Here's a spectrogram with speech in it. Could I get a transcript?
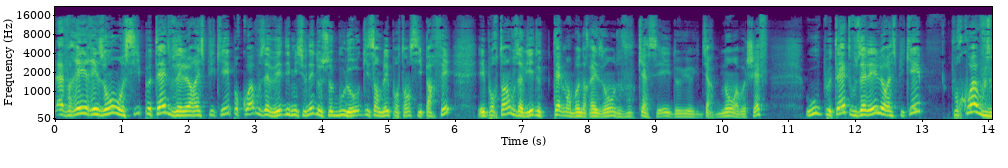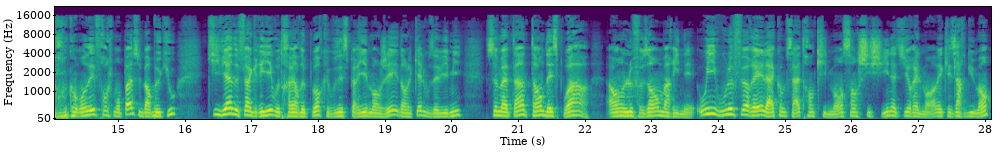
La vraie raison aussi, peut-être, vous allez leur expliquer pourquoi vous avez démissionné de ce boulot qui semblait pourtant si parfait, et pourtant vous aviez de tellement bonnes raisons de vous casser de dire non à votre chef. Ou peut-être vous allez leur expliquer pourquoi vous ne recommandez franchement pas ce barbecue qui vient de faire griller vos travers de porc que vous espériez manger et dans lequel vous aviez mis ce matin tant d'espoir en le faisant mariner. Oui, vous le ferez là comme ça, tranquillement, sans chichi, naturellement, avec les arguments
